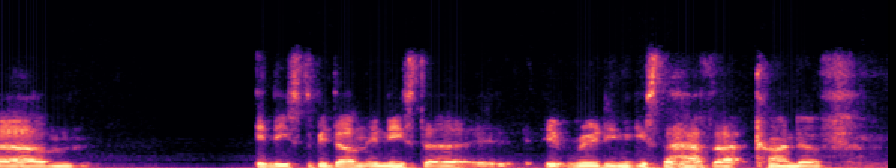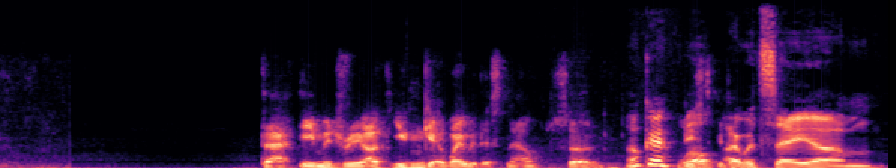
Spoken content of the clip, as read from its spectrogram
Um, it needs to be done. It needs to. It really needs to have that kind of that imagery. I, you can get away with this now, so Okay, well, I would say um,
